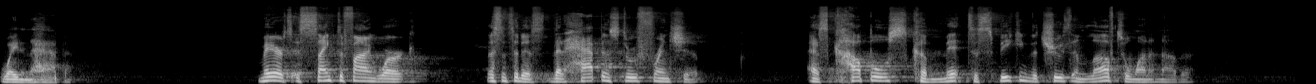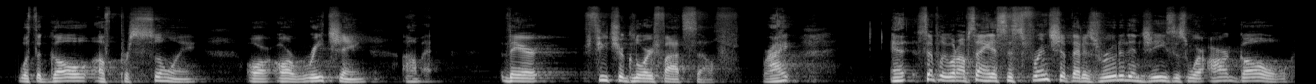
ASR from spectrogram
waiting to happen. Marriage is sanctifying work, listen to this, that happens through friendship as couples commit to speaking the truth in love to one another with the goal of pursuing or, or reaching um, their future glorified self, right? And simply what I'm saying is this friendship that is rooted in Jesus, where our goal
